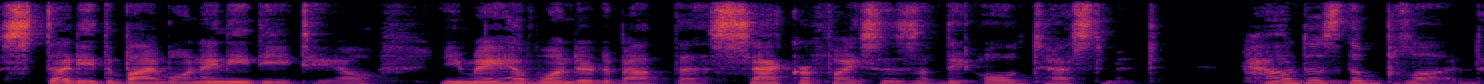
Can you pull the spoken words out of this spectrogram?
studied the Bible in any detail, you may have wondered about the sacrifices of the Old Testament. How does the blood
